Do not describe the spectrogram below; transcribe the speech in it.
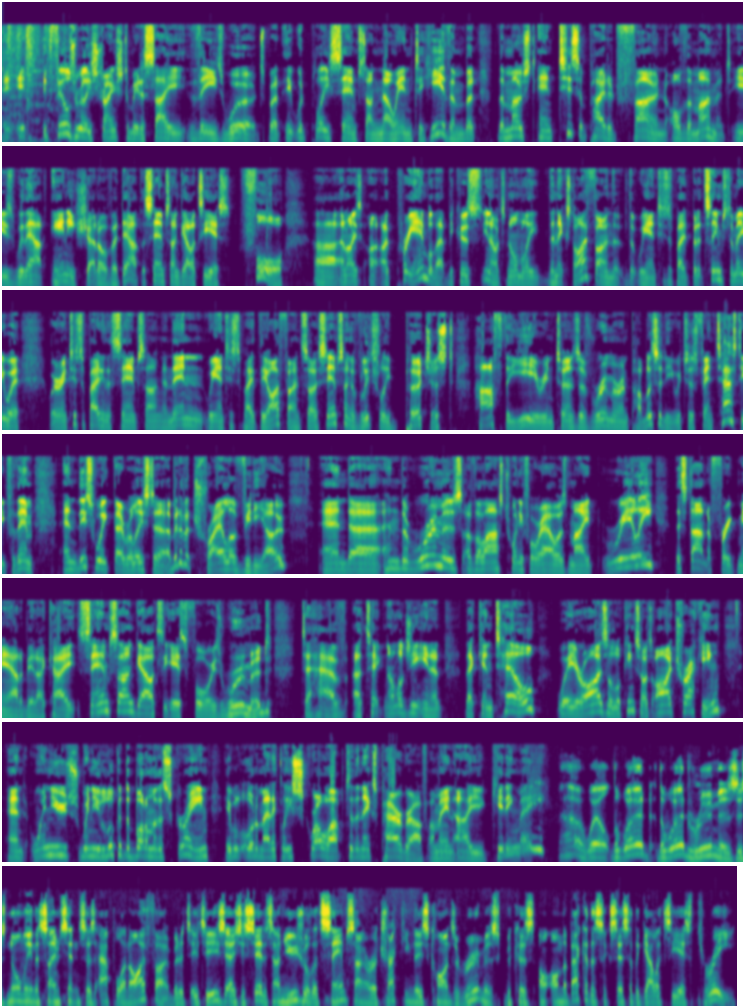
It, it, feels really strange to me to say these words, but it would please Samsung no end to hear them. But the most anticipated phone of the moment is, without any shadow of a doubt, the Samsung Galaxy S4. Uh, and I, I preamble that because you know it's normally the next iPhone that, that we anticipate, but it seems to me we're we're anticipating the Samsung and then we anticipate the iPhone. So Samsung have literally purchased half the year in terms of rumor and publicity, which is fantastic for them. And this week they released a, a bit of a trailer video. And uh, and the rumors of the last 24 hours, mate, really, they're starting to freak me out a bit. Okay, Samsung Galaxy S4 is rumored to have a technology in it that can tell where your eyes are looking, so it's eye tracking. And when you when you look at the bottom of the screen, it will automatically scroll up to the next paragraph. I mean, are you kidding me? No, well, the word the word rumors is normally in the same sentence as Apple and iPhone, but it's it is as you said, it's unusual that Samsung are attracting these kinds of rumors because on, the back of the success of the Galaxy S3.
